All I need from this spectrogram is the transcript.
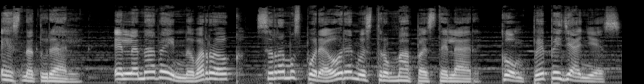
es natural. En la nave Innova Rock cerramos por ahora nuestro mapa estelar con Pepe Yáñez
